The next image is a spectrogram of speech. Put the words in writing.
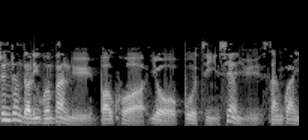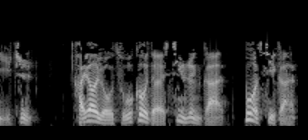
真正的灵魂伴侣，包括又不仅限于三观一致，还要有足够的信任感、默契感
